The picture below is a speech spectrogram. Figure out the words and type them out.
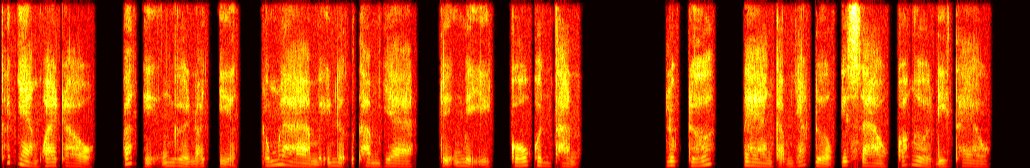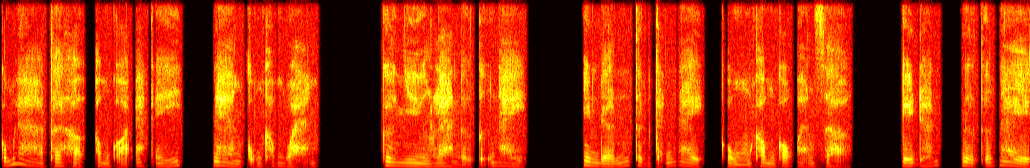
Thất nhàng quay đầu, phát hiện người nói chuyện đúng là mỹ nữ tham gia triển mỹ cố Quỳnh Thành. Lúc trước, nàng cảm giác được phía sau có người đi theo, cũng là thời hợp không có ác ý, nàng cũng không quản. Cơ nhiên là nữ tử này, nhìn đến tình cảnh này cũng không có hoảng sợ. Nghĩ đến nữ tử này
